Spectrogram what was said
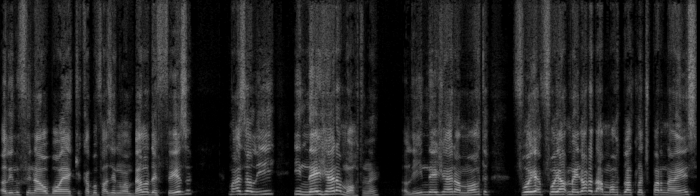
ali no final o Boeck acabou fazendo uma bela defesa, mas ali Inês já era morta, né? Ali Inês já era morta, foi, foi a melhora da morte do Atlético Paranaense,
